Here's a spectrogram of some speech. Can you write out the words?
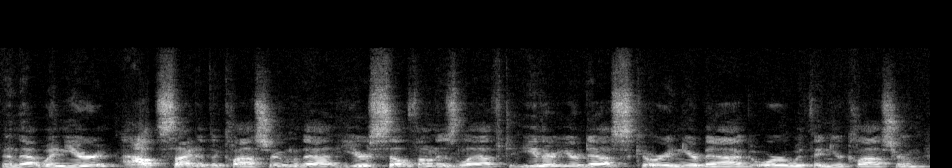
And that when you're outside of the classroom, that your cell phone is left either at your desk or in your bag or within your classroom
